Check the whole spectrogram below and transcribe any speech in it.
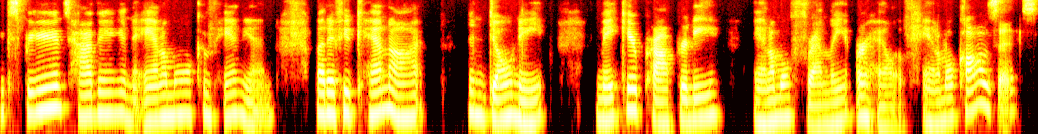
Experience having an animal companion. But if you cannot, and donate, make your property animal friendly or help animal causes.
